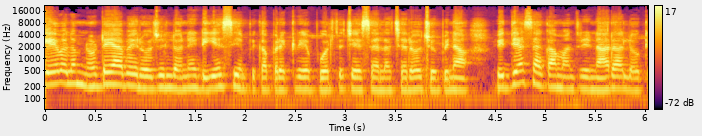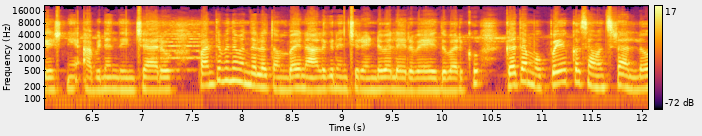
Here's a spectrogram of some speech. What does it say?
కేవలం నూట యాభై రోజుల్లోనే డిఎస్సి ఎంపిక ప్రక్రియ పూర్తి చేసేలా చొరవ చూపిన విద్యాశాఖ మంత్రి నారా లోకేష్ని అభినందించారు. పంతొమ్మిది వందల తొంభై నాలుగు నుంచి రెండు వేల ఇరవై ఐదు వరకు గత ముప్పై ఒక్క సంవత్సరాల్లో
